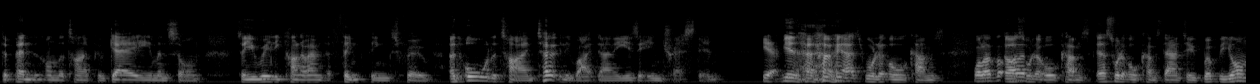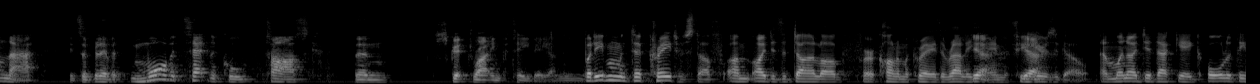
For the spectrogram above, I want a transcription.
dependent on the type of game and so on. So you really kind of have to think things through, and all the time, totally right, Danny. Is it interesting? Yeah. You know, I mean, that's what it all comes. Well, I've- that's I've- what it all comes. That's what it all comes down to. But beyond that, it's a bit of a more of a technical task than script writing for TV. But even with the creative stuff, um, I did the dialogue for Colin McRae, the rally Yeah, game, a few yeah. years ago. And when I did that gig, all of the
